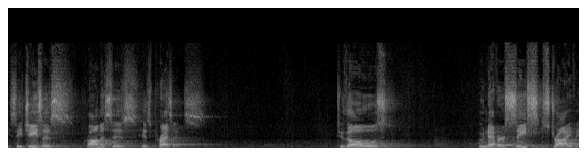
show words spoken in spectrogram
You see, Jesus promises his presence to those who never cease striving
